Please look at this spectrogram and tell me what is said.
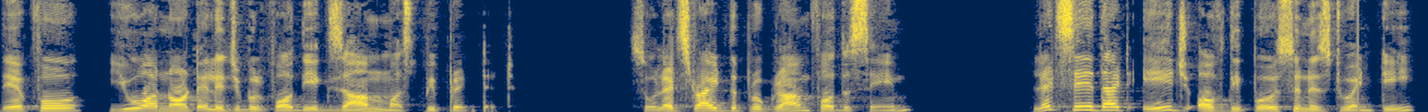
Therefore, you are not eligible for the exam must be printed. So let's write the program for the same. Let's say that age of the person is 20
